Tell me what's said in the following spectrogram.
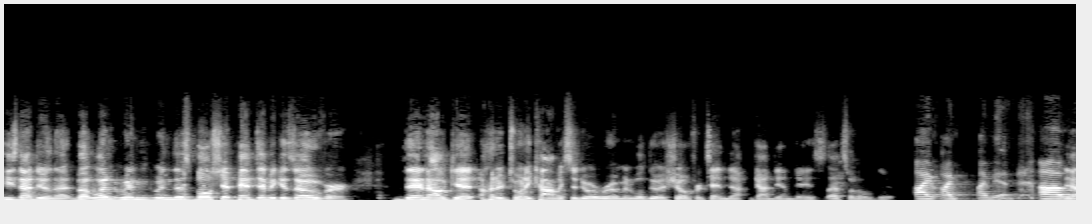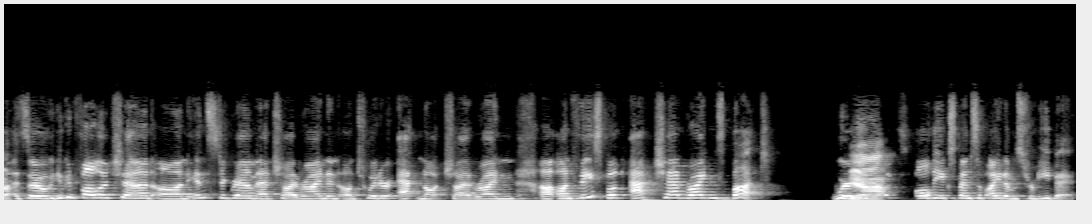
he's not doing that. But when when when this bullshit pandemic is over, then I'll get 120 comics into a room and we'll do a show for 10 do- goddamn days. That's what I'll do. I, I'm, I'm in. Um, Yeah. So you can follow Chad on Instagram at Chad Ryden, on Twitter at not Chad Ryden, uh, on Facebook at Chad Ryden's butt, where Yeah. he puts all the expensive items from eBay.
